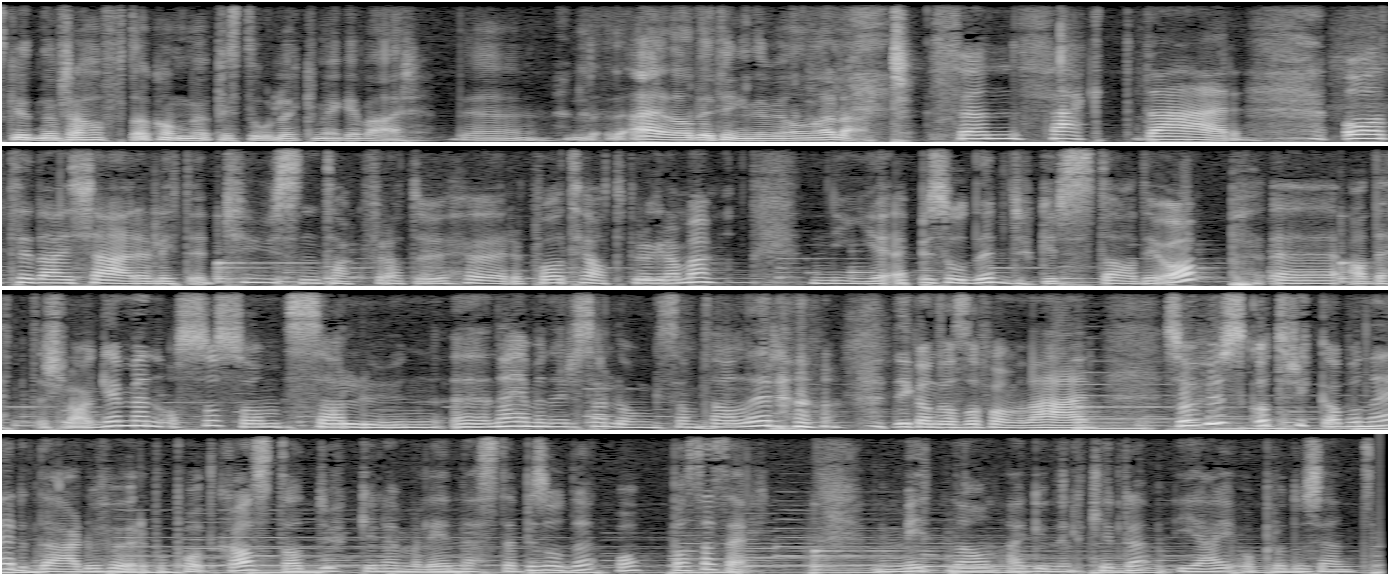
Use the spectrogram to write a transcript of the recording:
Skuddene fra hofta kommer med pistol og ikke med gevær. Det er en av de tingene vi har lært. Fun fact der. Og til deg, kjære lytter, tusen takk for at du hører på teaterprogrammet. Nye episoder dukker stadig opp eh, av dette slaget, men også som saloon... Eh, nei, mener salongsamtaler. De kan du også få med deg her. Så husk å trykke abonner der du hører på podkast. Da dukker nemlig neste episode opp av seg selv. Mitt navn er Gunhild Kilde. Jeg og produsent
